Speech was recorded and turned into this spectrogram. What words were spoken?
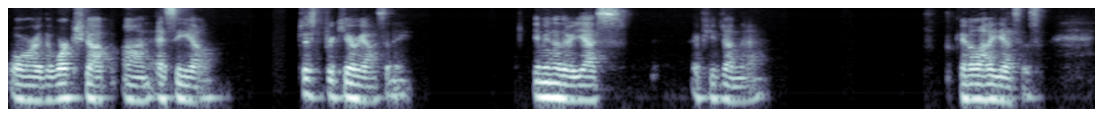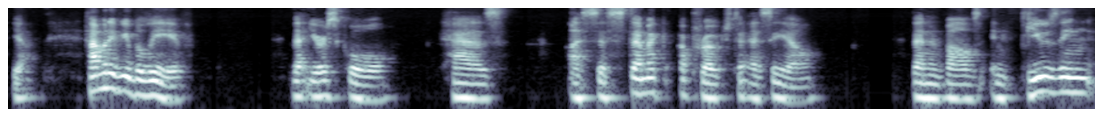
or the workshop on SEL? Just for curiosity. Give me another yes if you've done that. Get a lot of yeses. Yeah. How many of you believe that your school has a systemic approach to SEL that involves infusing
